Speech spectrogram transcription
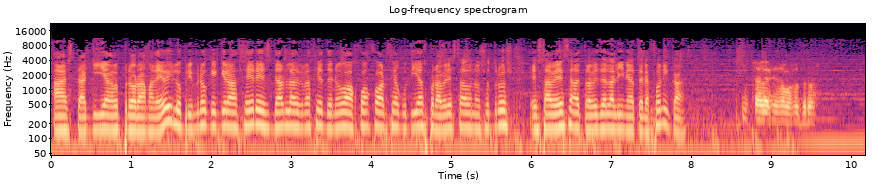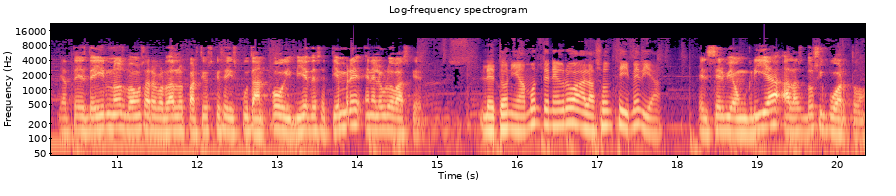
Hasta aquí llega el programa de hoy. Lo primero que quiero hacer es dar las gracias de nuevo a Juanjo García Cutillas por haber estado nosotros esta vez a través de la línea telefónica. Muchas gracias a vosotros. Y antes de irnos, vamos a recordar los partidos que se disputan hoy, 10 de septiembre, en el Eurobásquet. Letonia-Montenegro a las once y media. el Serbia-Hungría a las 2 y cuarto.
